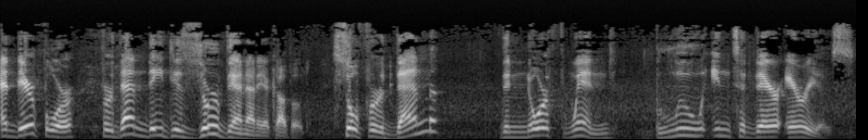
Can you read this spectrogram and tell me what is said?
and therefore, for them, they deserved the Ananei HaKavod. So for them, the north wind blew into their areas.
